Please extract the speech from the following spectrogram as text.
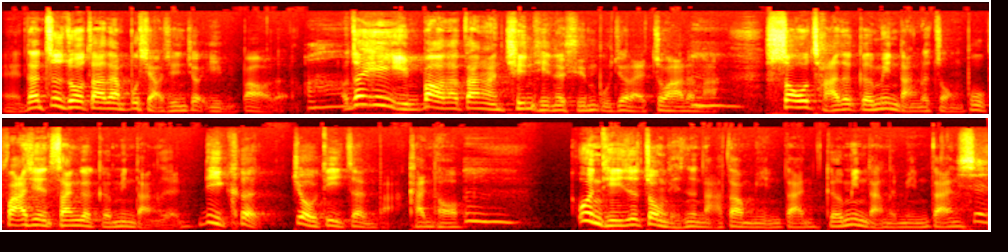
哎，但制作炸弹不小心就引爆了。哦，这一引爆，那当然清廷的巡捕就来抓了嘛。嗯、搜查着革命党的总部，发现三个革命党人，立刻就地正法砍头。嗯，问题是重点是拿到名单，革命党的名单是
